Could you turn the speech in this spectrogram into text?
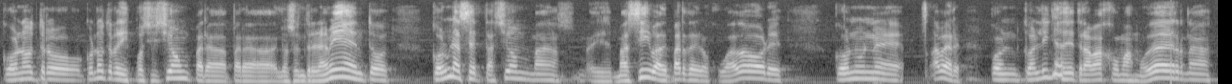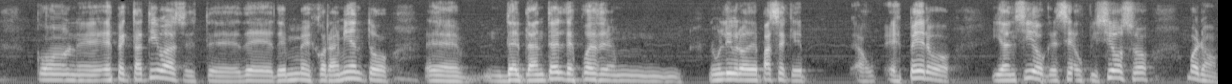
con otro, con otra disposición para, para los entrenamientos, con una aceptación más eh, masiva de parte de los jugadores, con un, eh, a ver, con, líneas de trabajo más modernas, con eh, expectativas este, de, mejoramiento del plantel después de un, libro de pase que espero y ansío que sea auspicioso. Bueno,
